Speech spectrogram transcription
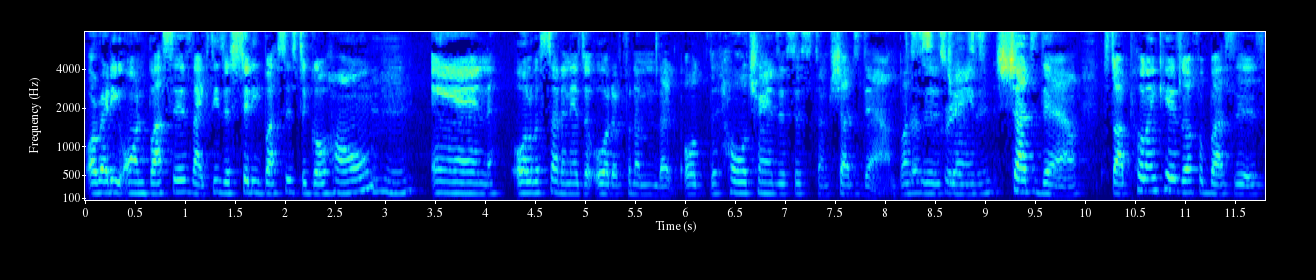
already on buses, like these are city buses to go home, and all of a sudden there's an order for them, like all the whole transit system shuts down, buses, trains shuts down. Start pulling kids off of buses.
